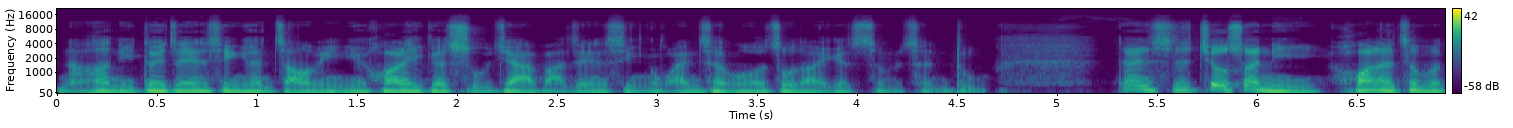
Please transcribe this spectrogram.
然后你对这件事情很着迷，你花了一个暑假把这件事情完成或做到一个什么程度。但是，就算你花了这么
